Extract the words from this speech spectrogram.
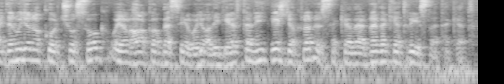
Biden ugyanakkor csoszog, olyan halkan beszél, hogy alig érteni, és gyakran összekever neveket, részleteket.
